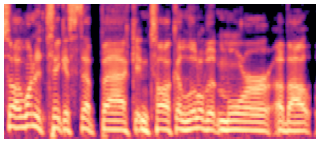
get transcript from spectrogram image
So I want to take a step back and talk a little bit more about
